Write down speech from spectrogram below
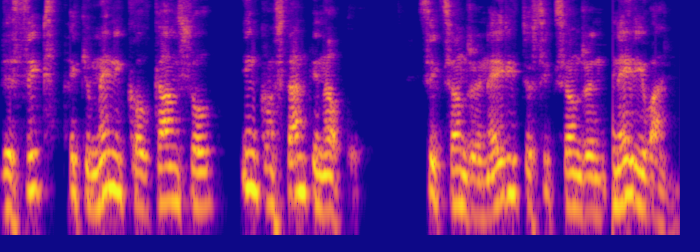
The Sixth Ecumenical Council in Constantinople, 680 to 681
